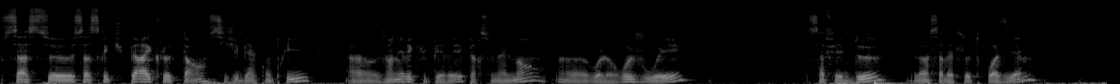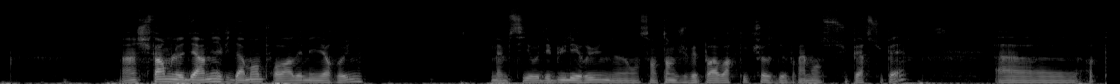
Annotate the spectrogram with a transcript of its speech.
Ça se, ça se récupère avec le temps, si j'ai bien compris. J'en ai récupéré personnellement. voilà, rejouer, ça fait 2. Là, ça va être le troisième. Hein, je farme le dernier, évidemment, pour avoir des meilleures runes. Même si au début, les runes, on s'entend que je vais pas avoir quelque chose de vraiment super, super. Euh, hop.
